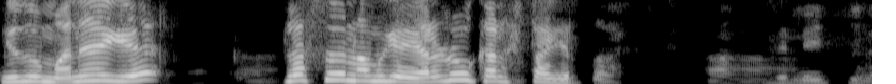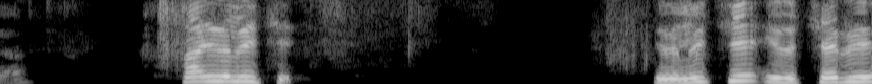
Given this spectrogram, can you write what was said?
ಇದು ಮನೆಗೆ ಪ್ಲಸ್ ನಮಗೆ ಎರಡೂ ಕನೆಕ್ಟ್ ಆಗಿರ್ತವೆ. ಹಾ ಇದು ಲಿಚ್ಚಿ. ಇದು ಲಿಚ್ಚಿ ಇದು ಚೆರ್ರಿ.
